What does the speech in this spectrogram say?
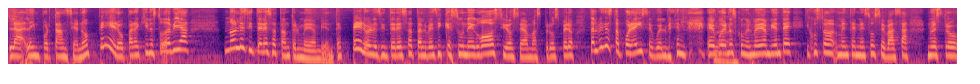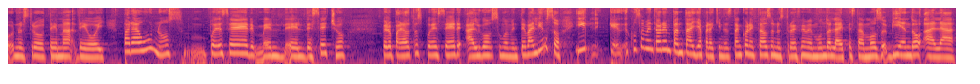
la, la importancia, ¿no? Pero para quienes todavía no les interesa tanto el medio ambiente, pero les interesa tal vez y que su negocio sea más próspero. Tal vez hasta por ahí se vuelven eh, buenos con el medio ambiente y justamente en eso se basa nuestro, nuestro tema de hoy. Para unos mm, puede ser el, el desecho pero para otros puede ser algo sumamente valioso. Y que justamente ahora en pantalla, para quienes están conectados a nuestro FM Mundo Live, estamos viendo a la,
